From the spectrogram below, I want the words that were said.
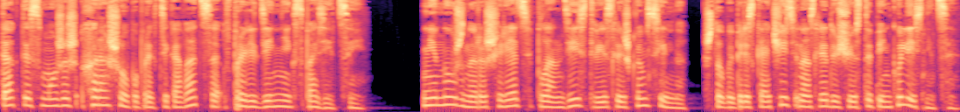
Так ты сможешь хорошо попрактиковаться в проведении экспозиции. Не нужно расширять план действий слишком сильно, чтобы перескочить на следующую ступеньку лестницы.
